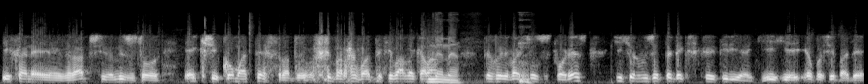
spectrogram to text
είχαν γράψει, νομίζω, στο 6,4 το πράγμα, δεν θυμάμαι καλά. Ναι, ναι. Το έχω διαβάσει τόσες φορές και είχε νομίζω 5-6 κριτήρια εκεί. Είχε, όπως είπατε,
